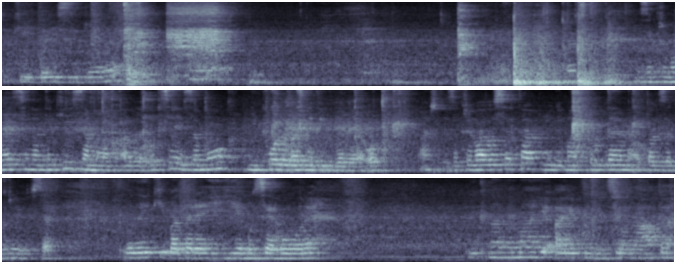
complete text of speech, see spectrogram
Такий італійський туалет. Закривається на такий замок, але оцей замок ніколи вас не підведе. От, бачите, закривалося так, люди мають проблеми, отак закрив і все. Великі батареї є, бо це гори. Вікна немає, а є кондиціоната.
